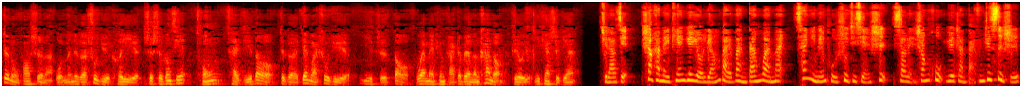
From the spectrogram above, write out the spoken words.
这种方式呢，我们这个数据可以实时更新，从采集到这个监管数据，一直到外卖平台这边能看到，只有一天时间。据了解，上海每天约有两百万单外卖。餐饮脸谱数据显示，笑脸商户约占百分之四十，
